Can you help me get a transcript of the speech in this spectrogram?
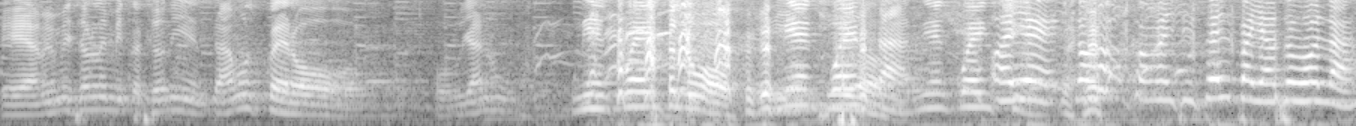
eh, a mí me hicieron la invitación y entramos, pero pues, ya no. Ni en cuenta. Ni en cuenta. Ni en cuenta. Oye, como, como el chiste del payaso bola.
